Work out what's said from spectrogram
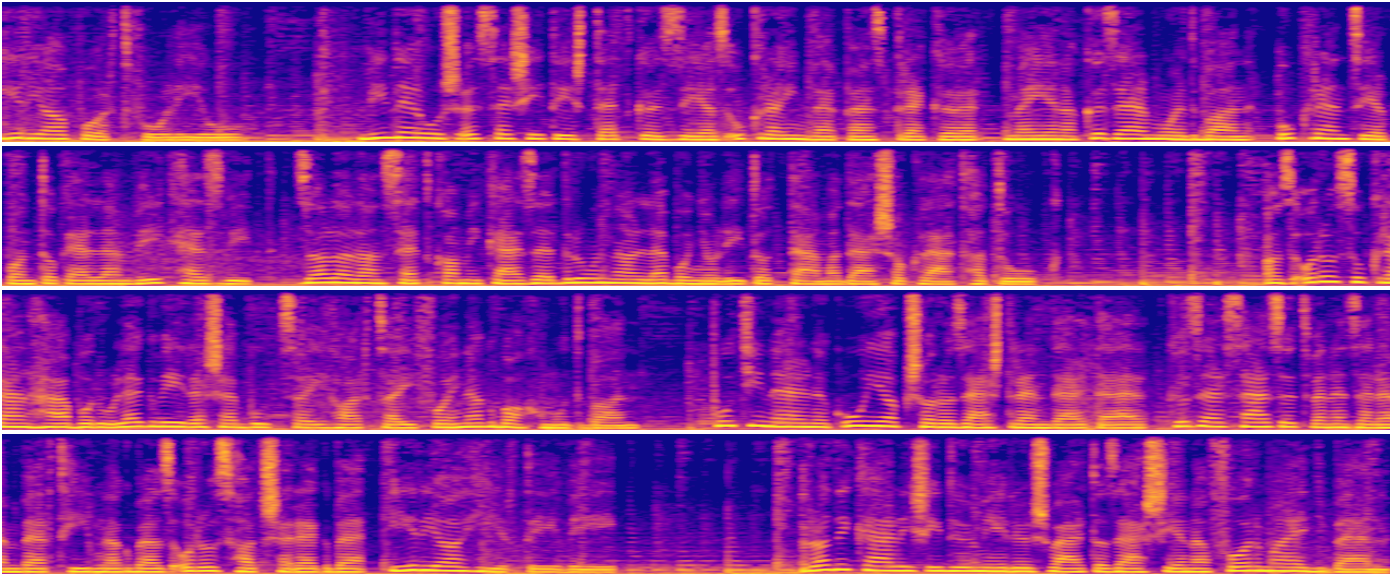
írja a portfólió. Videós összesítést tett közzé az Ukraine Weapons Tracker, melyen a közelmúltban, ukrán célpontok ellen véghez vitt, Zalalancet kamikáze drónnal lebonyolított támadások láthatók. Az orosz-ukrán háború legvéresebb utcai harcai folynak Bakhmutban. Putyin elnök újabb sorozást rendelt el, közel 150 ezer embert hívnak be az orosz hadseregbe, írja a Hír TV. Radikális időmérős változás jön a Forma 1-ben.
